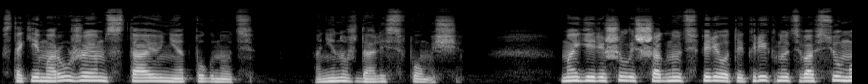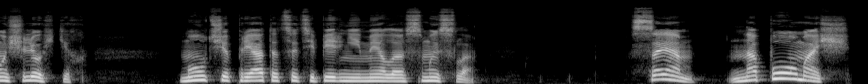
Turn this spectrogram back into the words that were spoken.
С таким оружием стаю не отпугнуть. Они нуждались в помощи. Мэгги решилась шагнуть вперед и крикнуть во всю мощь легких. Молча прятаться теперь не имело смысла. «Сэм, на помощь!»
